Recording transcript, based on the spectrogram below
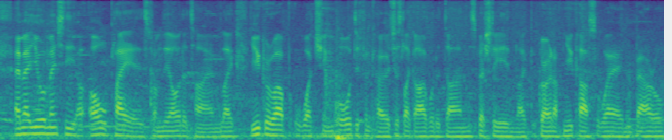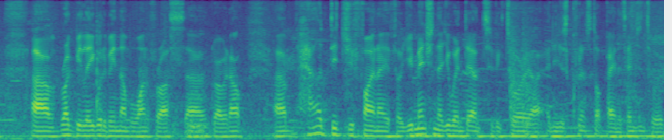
and Matt, you were mentioning the old players from the older time. Like you grew up watching all different codes, just like I would have done, especially in like growing up Newcastle way and Bowral. Um, rugby league would have been number one for us uh, growing up. Um, how did you find AFL? You mentioned that you went down to Victoria and you just couldn't stop paying attention to it.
